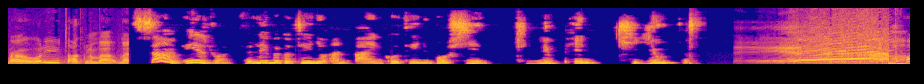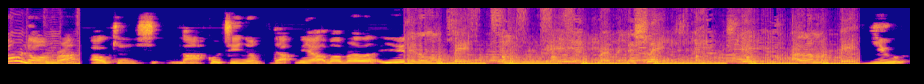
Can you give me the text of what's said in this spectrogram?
Bro, what are you talking about, man? Some is right. Philippe Coutinho and Aine Coutinho. Bro, she's flipping cute. Hold on, bro. Okay, she, nah, continue. Dap me up, my brother. Yeah. You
